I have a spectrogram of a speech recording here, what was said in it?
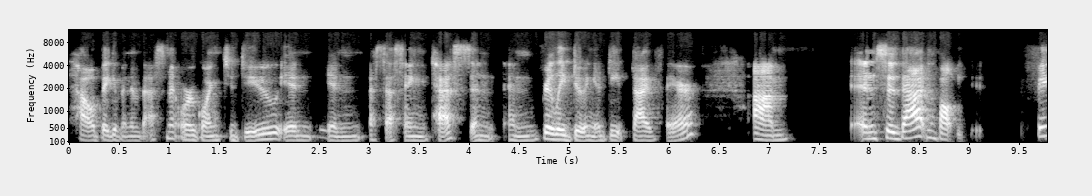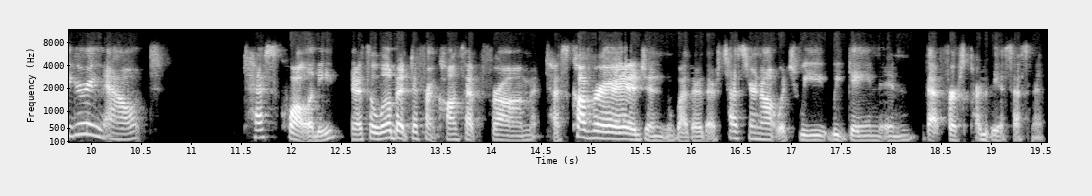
how big of an investment we're going to do in, in assessing tests and, and really doing a deep dive there. Um, and so that involves figuring out test quality. You know, it's a little bit different concept from test coverage and whether there's tests or not, which we we gain in that first part of the assessment.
